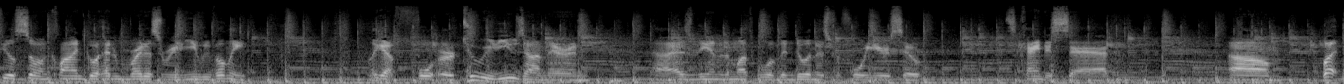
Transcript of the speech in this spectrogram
feel so inclined, go ahead and write us a review. We've only only got four or two reviews on there, and uh, as of the end of the month, we'll have been doing this for four years, so it's kind of sad. Um, but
